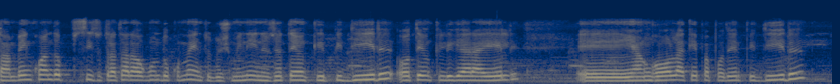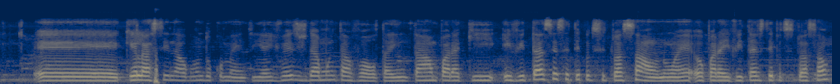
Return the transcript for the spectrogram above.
também quando eu preciso tratar algum documento dos meninos, eu tenho que pedir ou tenho que ligar a ele eh, em Angola, que é para poder pedir eh, que ele assine algum documento. E às vezes dá muita volta. Então, para que evitasse esse tipo de situação, não é? Ou para evitar esse tipo de situação,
